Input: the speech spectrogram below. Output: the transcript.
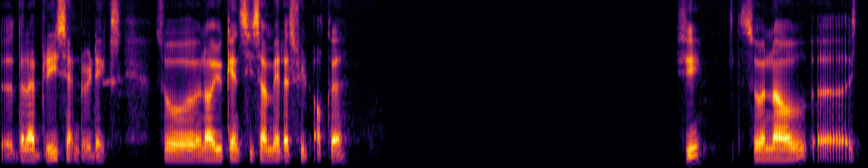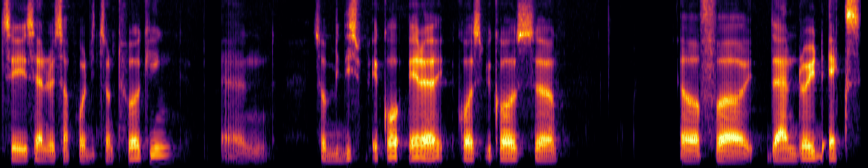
uh, the library is Android X. So now you can see some errors will occur. See, so now uh, it says Android support is not working, and so this echo error occurs because uh, of uh, the Android X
